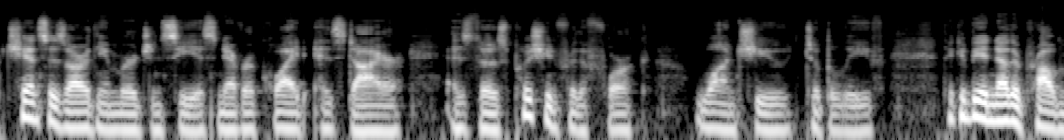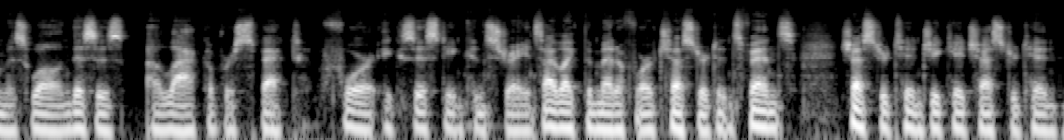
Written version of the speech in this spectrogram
but chances are the emergency is never quite as dire as those pushing for the fork want you to believe. There could be another problem as well, and this is a lack of respect for existing constraints. I like the metaphor of Chesterton's fence. Chesterton, G.K. Chesterton,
